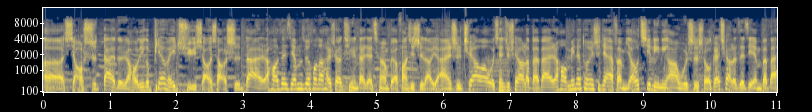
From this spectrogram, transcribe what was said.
呃《小时代》的，然后一个片尾曲《小小时代》，然后在节目最后呢，还是要提醒大家，千万不要放弃治疗，要按时吃药啊！我先去吃药了，拜拜。然后明天同一时间 FM 幺七零零二五是时候该吃药了，再见，拜拜。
